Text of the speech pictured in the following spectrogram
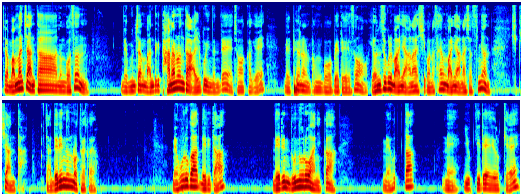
제가 만만치 않다는 것은 네, 문장 만들기 단어는 다 알고 있는데 정확하게 네, 표현하는 방법에 대해서 연습을 많이 안 하시거나 사용 많이 안 하셨으면 쉽지 않다. 자, 내린 눈으로 어떻게 할까요? 네, 호루가 내리다. 내린 눈으로 하니까 네, 훗다, 네, 육기대 이렇게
